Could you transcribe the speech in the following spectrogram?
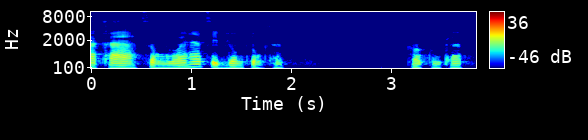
ราคา 250 รวมส่งครับ ขอบคุณครับ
